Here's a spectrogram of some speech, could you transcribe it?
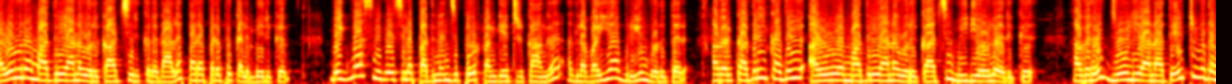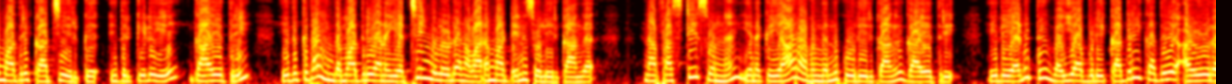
அழுகுற மாதிரியான ஒரு காட்சி இருக்கிறதால பரபரப்பு கிளம்பியிருக்கு. பிக் பாஸ் நிகழ்ச்சியில பதினஞ்சு பேர் பங்கேற்றிருக்காங்க. அதுல வையாபுரியும் ஒருத்தர். அவர் கதறி கதறி அழுகுற மாதிரியான ஒரு காட்சி வீடியோல இருக்கு. அவரு ஜூலியானா தேற்றுவத மாதிரி காட்சி இருக்கு. இதற்கிடையே காயத்ரி இதுக்கு தான் இந்த மாதிரியான எச்சயங்களோட நான் வரமாட்டேன்னு சொல்லியிருக்காங்க. நான் ஃபர்ஸ்டே சொன்னேன் எனக்கு யார் அவங்கன்னு கூறியிருக்காங்க காயத்ரி. இதையடுத்து வையாபுரி கதறி கதறி அழுகுற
